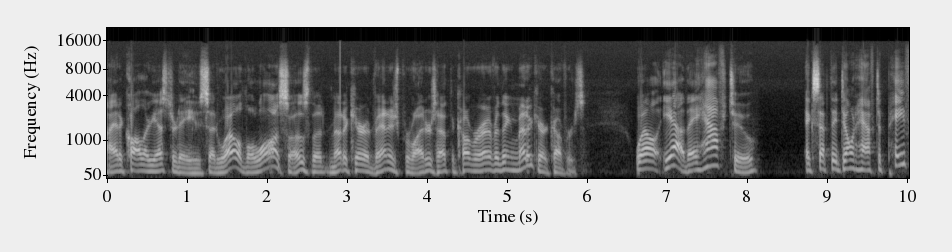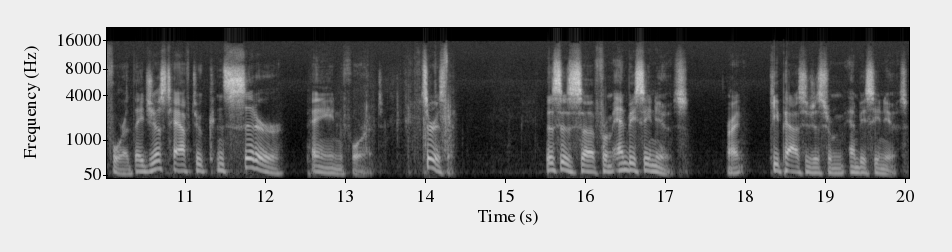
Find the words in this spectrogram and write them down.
I had a caller yesterday who said, "Well, the law says that Medicare Advantage providers have to cover everything Medicare covers." Well, yeah, they have to, except they don't have to pay for it. They just have to consider paying for it. Seriously. This is uh, from NBC News, right? Key passages from NBC News.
